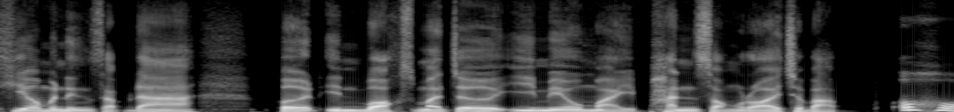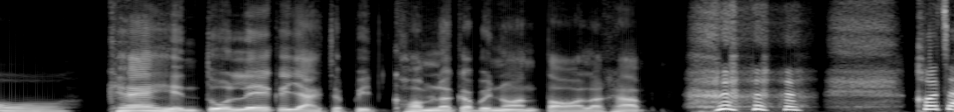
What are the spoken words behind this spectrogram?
เที่ยวมาหนึ่งสัปดาห์ เปิดอินบ็อกซ์มาเจออีเมลใหม่1,200ฉบับ โอ้โห แค่เห็นตัวเลขก็อยากจะปิดคอมแล้วกลับไปนอนต่อแล้วครับ เข้าใจ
